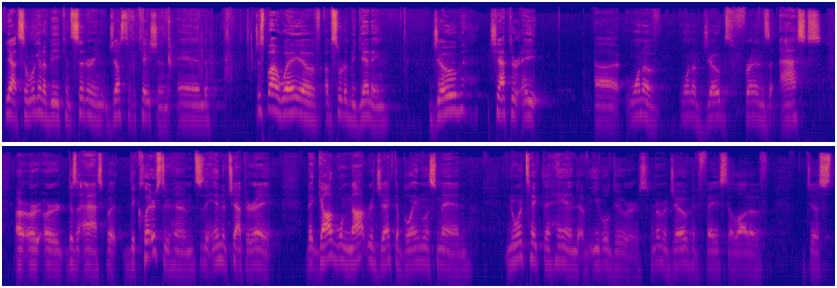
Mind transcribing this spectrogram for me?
yeah, so we're going to be considering justification, and just by way of, of sort of beginning, Job chapter 8, uh, one of one of Job's friends asks, or, or, or, doesn't ask, but declares to him, this is the end of chapter 8, that God will not reject a blameless man, nor take the hand of evildoers. Remember, Job had faced a lot of just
